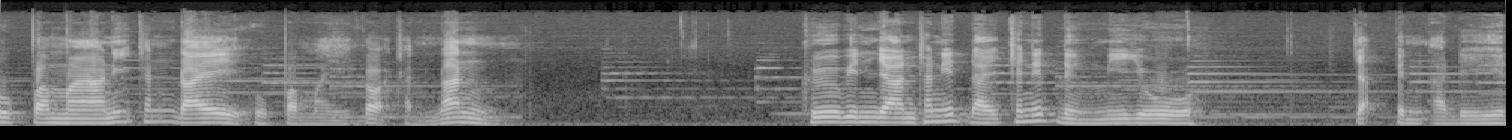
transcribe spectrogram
อุปมานิชั้นใดอุปไมยก็ฉันนั้นคือวิญญาณชนิดใดชนิดหนึ่งมีอยู่ จะเป็นอดีต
